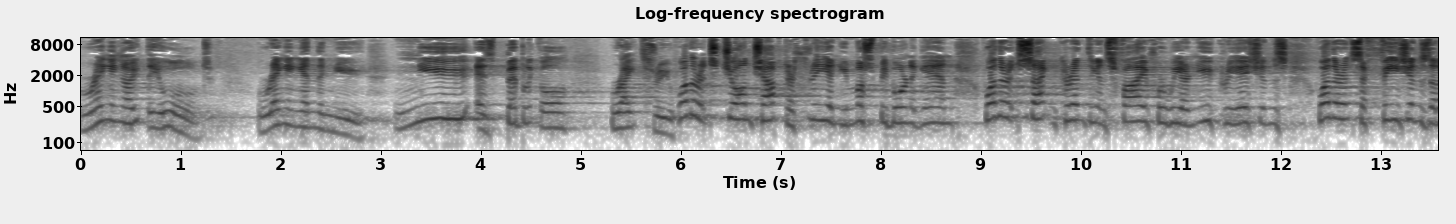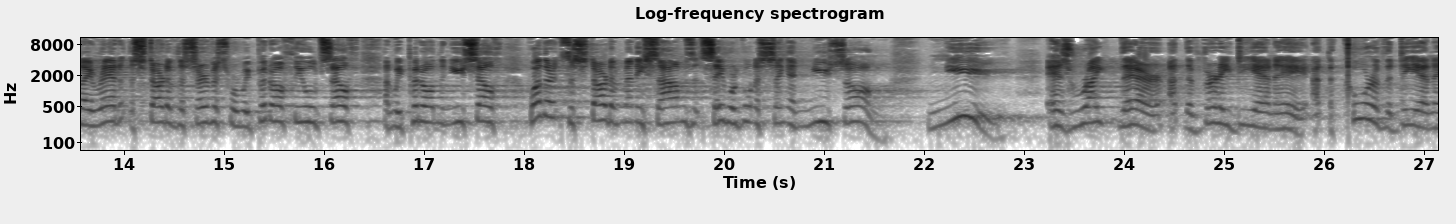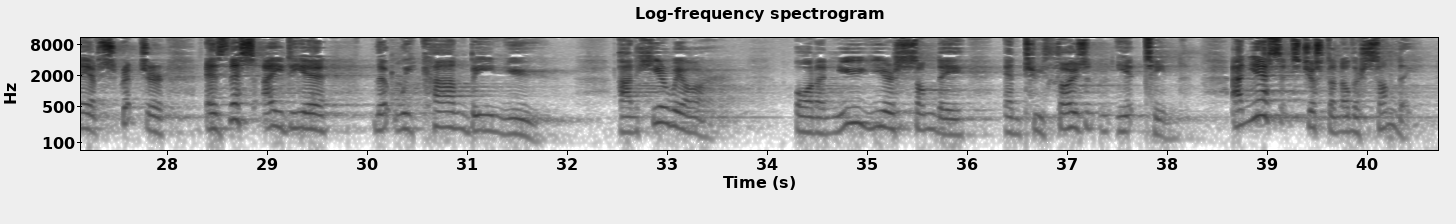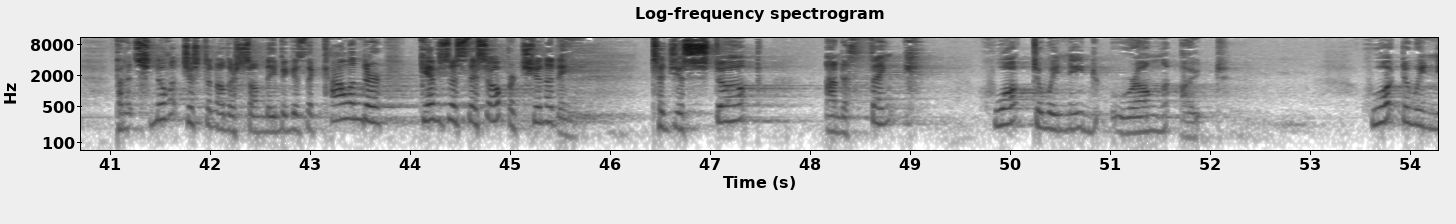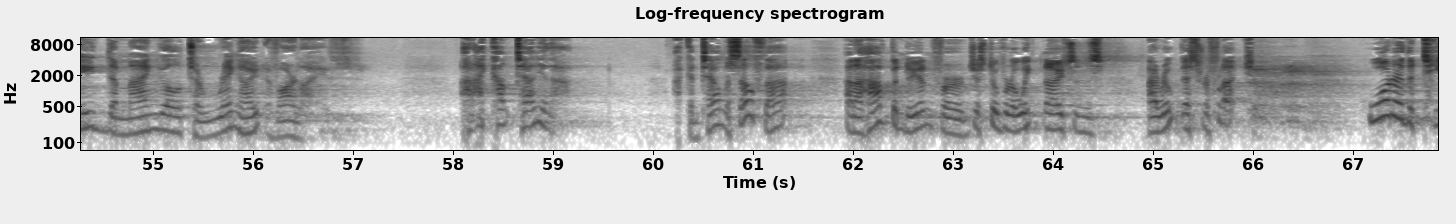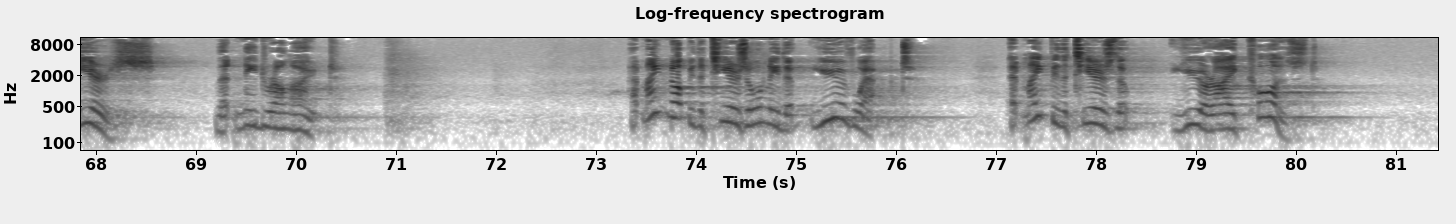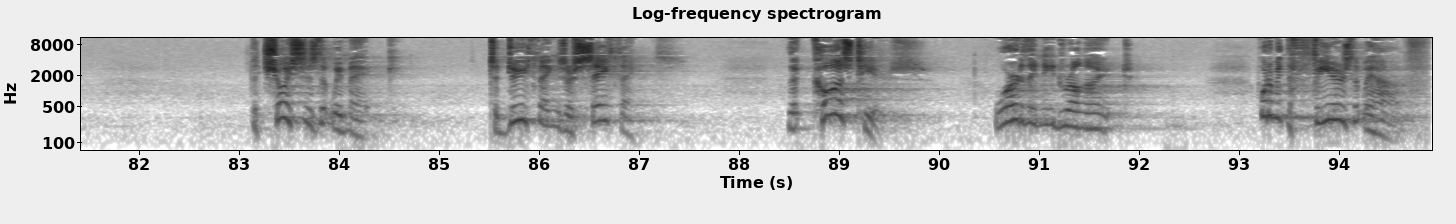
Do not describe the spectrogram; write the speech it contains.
Ringing out the old, ringing in the new. New is biblical right through. Whether it's John chapter 3 and you must be born again, whether it's 2 Corinthians 5 where we are new creations, whether it's Ephesians that I read at the start of the service where we put off the old self and we put on the new self, whether it's the start of many psalms that say we're going to sing a new song, new is right there at the very DNA, at the core of the DNA of scripture is this idea that we can be new. And here we are on a New Year's Sunday in 2018. And yes, it's just another Sunday. But it's not just another Sunday because the calendar gives us this opportunity to just stop and think, what do we need wrung out? What do we need the mangle to wring out of our lives? And I can't tell you that. I can tell myself that. And I have been doing for just over a week now since I wrote this reflection. What are the tears that need wrung out? It might not be the tears only that you have wept. It might be the tears that you or I caused. The choices that we make to do things or say things that cause tears where do they need wrung out? What about the fears that we have?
